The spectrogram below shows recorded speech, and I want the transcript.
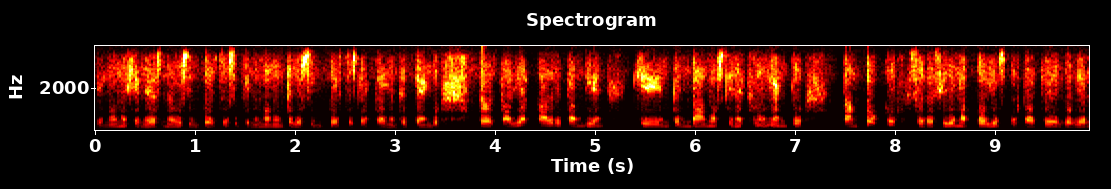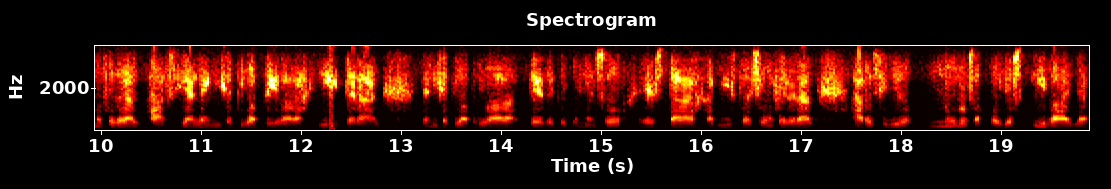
que no me generes nuevos impuestos y que no me aumente los impuestos que actualmente tengo, pero estaría padre también que entendamos que en este momento tampoco se reciben apoyos por parte del gobierno federal hacia la iniciativa privada. La iniciativa privada desde que comenzó esta administración federal ha recibido nulos apoyos y vaya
